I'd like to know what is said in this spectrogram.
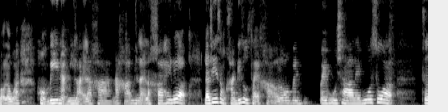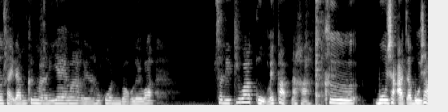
บอกแล้วว่าของบี้เนี่ยมีหลายราคานะคะ มีหลายราคาให้เลือก แล้วที่สำคัญที่สุดสายขาวลองไปไปบูชาอะไรมั่วซั่วเจอสายดำขึ้นมานี่แย่มากเลยนะทุกคนบอกเลยว่าชนิดที่ว่ากูไม่กลับนะคะ คือ บูชาอาจจะบูชา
